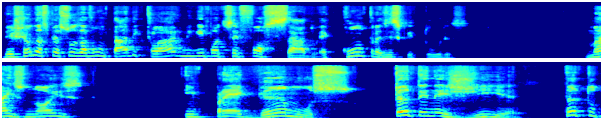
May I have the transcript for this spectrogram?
Deixando as pessoas à vontade, claro, ninguém pode ser forçado, é contra as escrituras. Mas nós empregamos tanta energia, tanto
